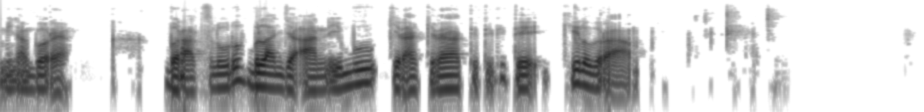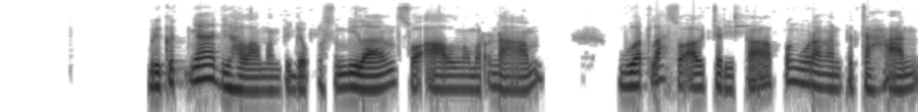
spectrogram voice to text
minyak goreng. Berat seluruh belanjaan ibu kira-kira titik-titik kilogram. Berikutnya di halaman 39 soal nomor 6 Buatlah soal cerita pengurangan pecahan.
